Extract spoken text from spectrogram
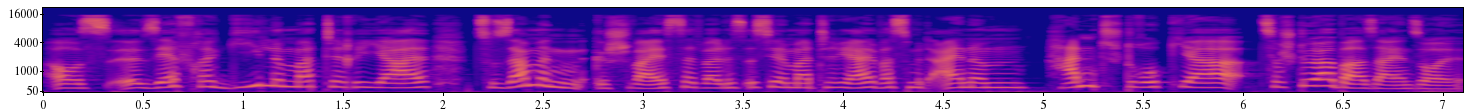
aus äh, sehr fragilem Material zusammengeschweißt hat, weil das ist ja Material, was mit einem Handdruck ja zerstörbar sein soll,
